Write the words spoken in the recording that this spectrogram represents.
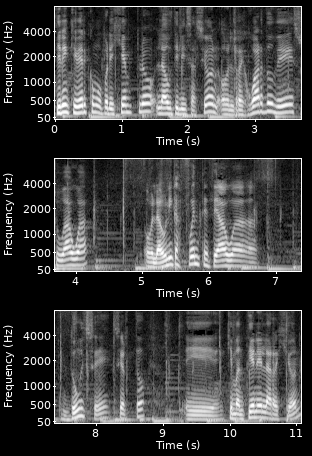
tienen que ver como por ejemplo la utilización o el resguardo de su agua o las únicas fuentes de agua dulce, ¿cierto? Eh, que mantiene la región,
